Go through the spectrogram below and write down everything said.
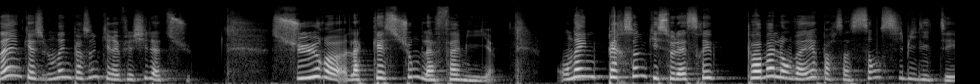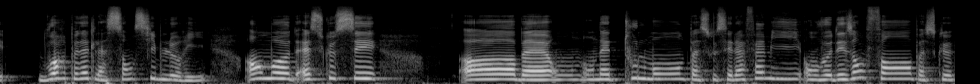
on a une, on a une personne qui réfléchit là-dessus sur la question de la famille. On a une personne qui se laisserait pas mal envahir par sa sensibilité voire peut-être la sensiblerie, en mode est-ce que c'est oh ben on, aide tout le monde parce que c'est la famille, on veut des enfants parce que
